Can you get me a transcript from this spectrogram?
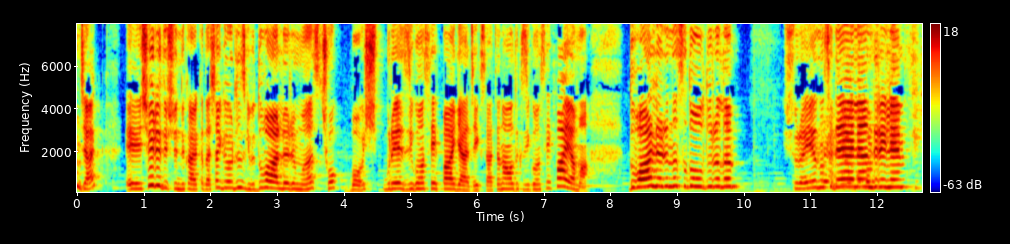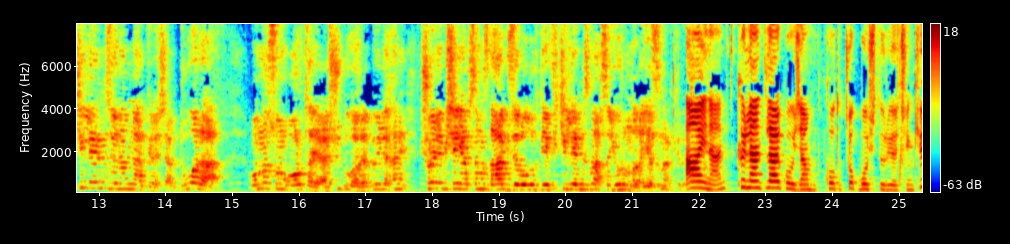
Ancak e, şöyle düşündük arkadaşlar. Gördüğünüz gibi duvarlarımız çok boş. Buraya zigon sehpa gelecek zaten. Aldık zigon sehpayı ama duvarları nasıl dolduralım? Şuraya nasıl Evet, değerlendirelim? Fikirleriniz önemli arkadaşlar. Duvara, ondan sonra ortaya, şu duvara böyle hani şöyle bir şey yapsanız daha güzel olur diye fikirleriniz varsa yorumlara yazın arkadaşlar. Aynen. Kırlentler koyacağım. Koltuk çok boş duruyor çünkü.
